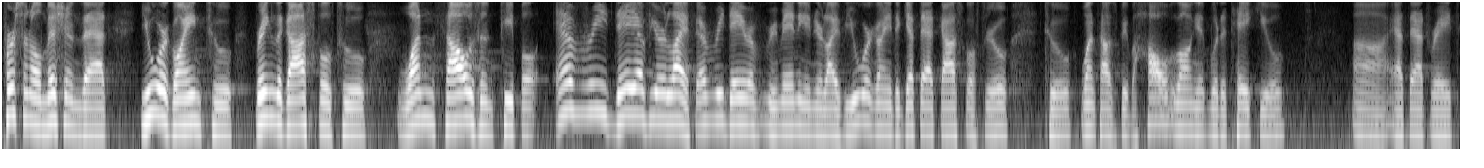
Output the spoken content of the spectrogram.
personal mission that you were going to bring the gospel to 1,000 people every day of your life, every day remaining in your life, you were going to get that gospel through to 1,000 people. How long it would it take you uh, at that rate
